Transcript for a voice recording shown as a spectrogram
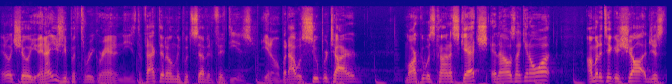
They don't show you. And I usually put three grand in these. The fact that I only put 750 is, you know, but I was super tired. Market was kind of sketch. And I was like, you know what? I'm going to take a shot and just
